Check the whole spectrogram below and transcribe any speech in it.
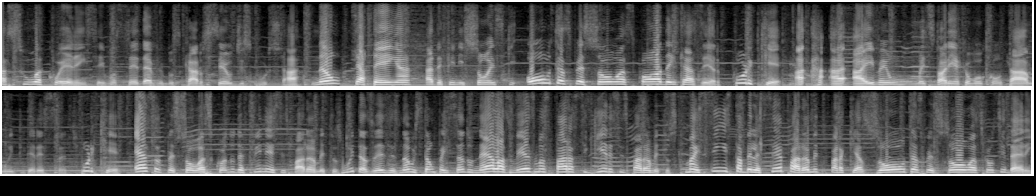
a sua coerência e você deve buscar o seu discurso, tá? Não se atenha a definições que outras pessoas podem trazer. Por quê? A, a, a, aí vem uma historinha que eu vou contar muito interessante. Por quê? Essas pessoas, quando definem esses parâmetros, muitas vezes não estão pensando nelas mesmas para seguir esses parâmetros, mas sim estabelecer parâmetros para que as outras pessoas considerem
